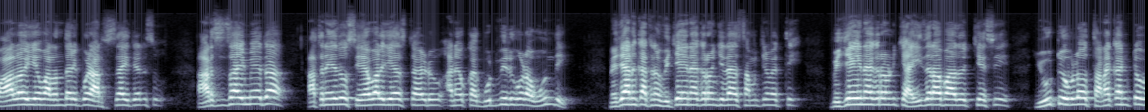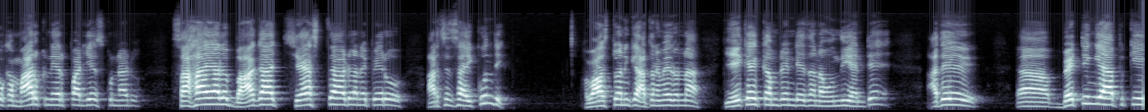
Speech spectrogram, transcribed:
ఫాలో అయ్యే వాళ్ళందరికీ కూడా అర్సాయి తెలుసు. అర్సాయి మీద అతను ఏదో సేవలు చేస్తాడు అనే ఒక గుడ్ విల్ కూడా ఉంది. నిజానికి అతను విజయనగరం జిల్లా సంబంధించిన వ్యక్తి. విజయనగరం నుంచి హైదరాబాద్ వచ్చేసి యూట్యూబ్లో తనకంటూ ఒక మార్కుని ఏర్పాటు చేసుకున్నాడు. సహాయాలు బాగా చేస్తాడు అనే పేరు అర్ససాయికి ఉంది. వాస్తవానికి అతని మీద ఉన్న ఏకైక కంప్లైంట్ ఏదైనా ఉంది అంటే అదే బెట్టింగ్ యాప్కి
